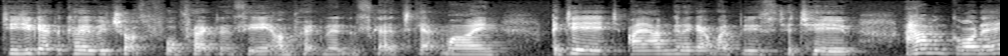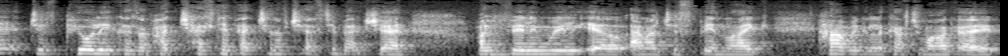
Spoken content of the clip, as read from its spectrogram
Did you get the COVID shots before pregnancy? I'm pregnant and scared to get mine. I did. I am gonna get my booster too. I haven't got it just purely because I've had chest infection after chest infection. I'm feeling really ill and I've just been like how am I gonna look after Margot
